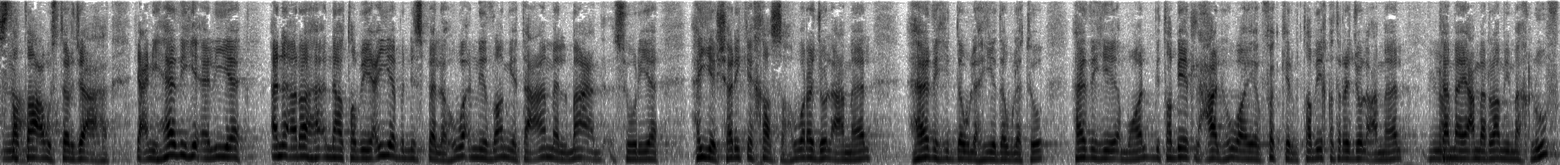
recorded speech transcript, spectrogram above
استطاعوا نعم. استرجاعها يعني هذه آلية أنا أراها أنها طبيعية بالنسبة له. هو النظام يتعامل مع سوريا. هي شركة خاصة هو رجل أعمال. هذه الدولة هي دولته. هذه أموال. بطبيعة الحال هو يفكر بطريقة رجل أعمال نعم. كما يعمل رامي مخلوف.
